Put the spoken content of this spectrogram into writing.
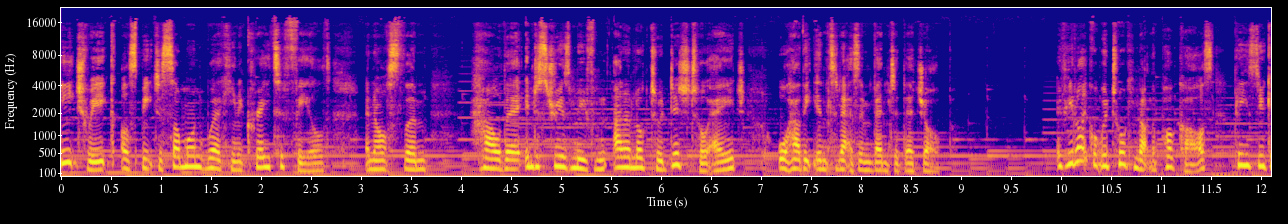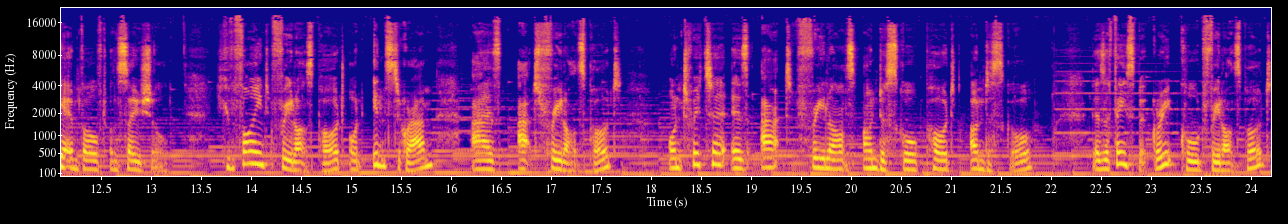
Each week, I'll speak to someone working in a creative field and ask them how their industry has moved from analog to a digital age or how the internet has invented their job. If you like what we're talking about in the podcast, please do get involved on social. You can find Freelance Pod on Instagram as at Freelance Pod, on Twitter as at freelance underscore pod underscore. There's a Facebook group called Freelance Pod,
